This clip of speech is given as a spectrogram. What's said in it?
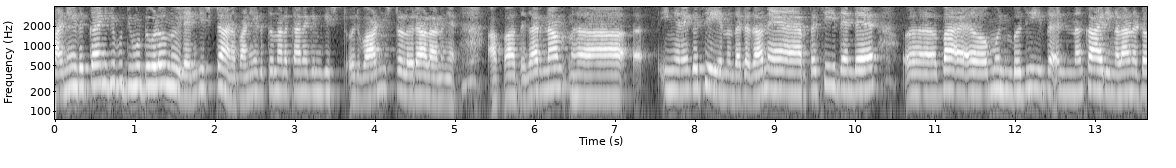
പണിയെടുക്കാൻ എനിക്ക് ബുദ്ധിമുട്ടുകളൊന്നുമില്ല. എനിക്ക് ഇഷ്ടമാണ് പണിയെടുത്ത് നടക്കാനൊക്കെ എനിക്ക് ഇഷ്ടം ഒരുപാട് ഇഷ്ടമുള്ള ഒരാളാണ് ഞാൻ. അപ്പോൾ അത് കാരണം ഇങ്ങനെയൊക്കെ ചെയ്യുന്നത് കേട്ടോ അതാ നേരത്തെ ചെയ്തതിന്റെ മുൻപ് ചെയ്തുന്ന കാര്യങ്ങളാണ് കേട്ടോ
